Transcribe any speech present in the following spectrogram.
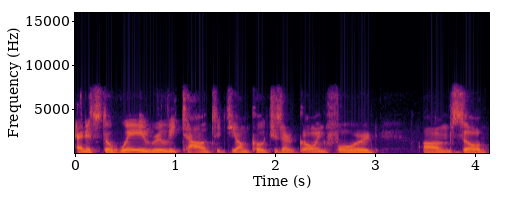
and it's the way really talented young coaches are going forward. Um, so,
